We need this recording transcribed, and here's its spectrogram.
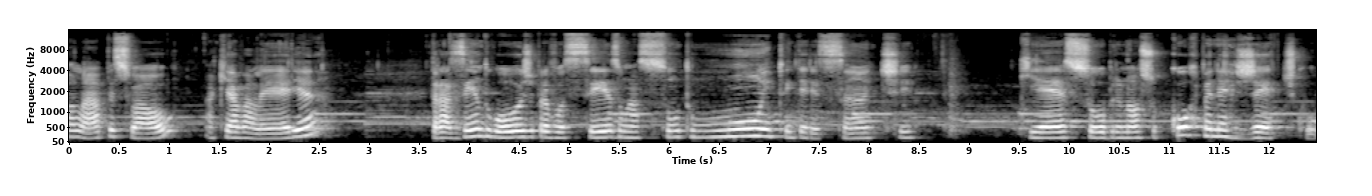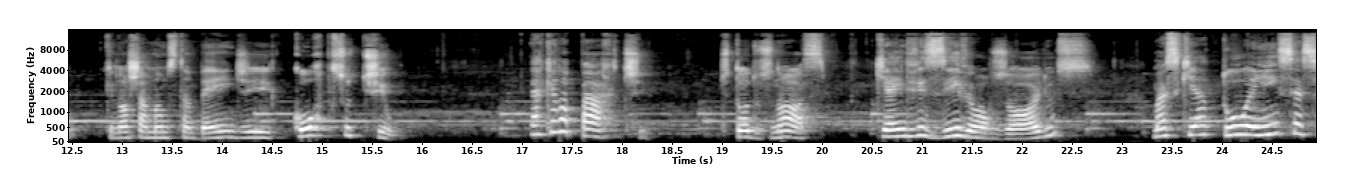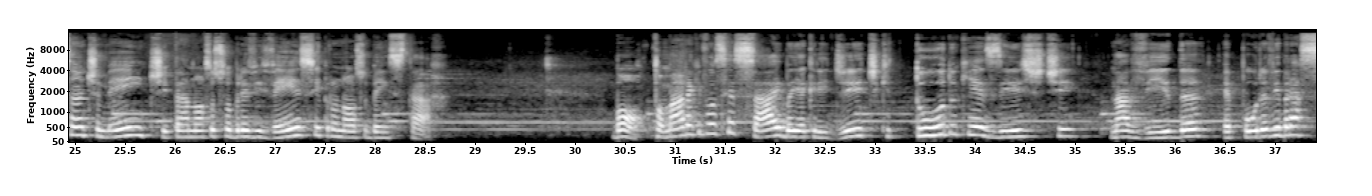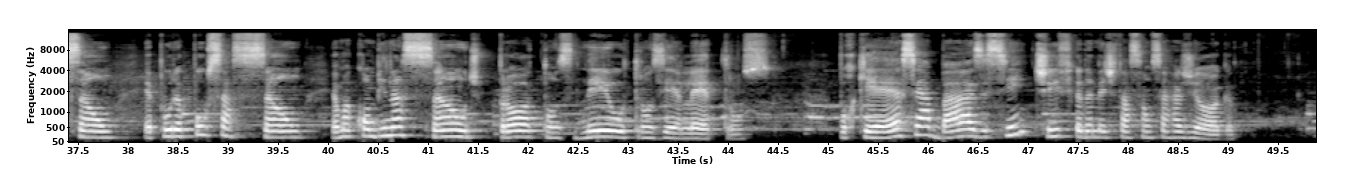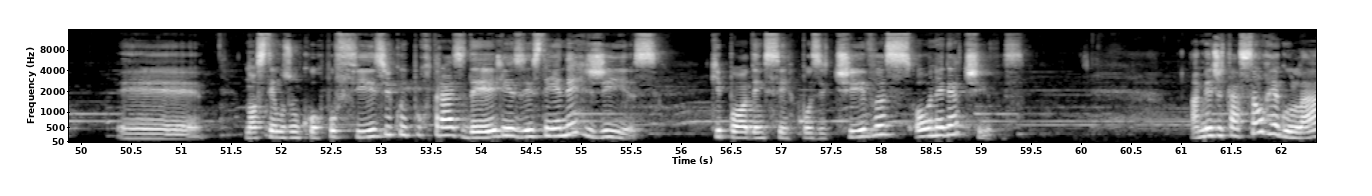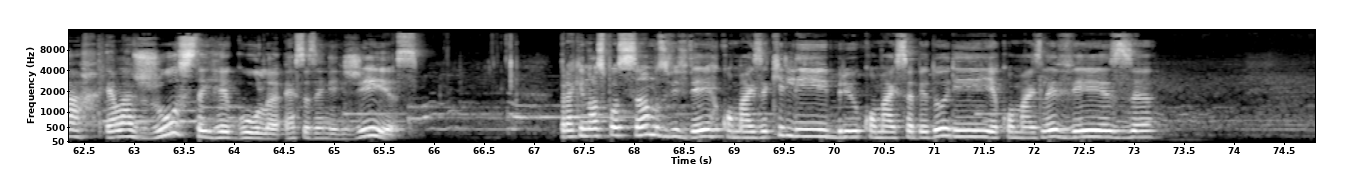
Olá pessoal, aqui é a Valéria, trazendo hoje para vocês um assunto muito interessante que é sobre o nosso corpo energético, que nós chamamos também de corpo sutil. É aquela parte de todos nós que é invisível aos olhos, mas que atua incessantemente para a nossa sobrevivência e para o nosso bem-estar. Bom, tomara que você saiba e acredite que tudo que existe na vida é pura vibração, é pura pulsação, é uma combinação de prótons, nêutrons e elétrons. Porque essa é a base científica da meditação Sahaja Yoga. É, nós temos um corpo físico e por trás dele existem energias que podem ser positivas ou negativas. A meditação regular, ela ajusta e regula essas energias para que nós possamos viver com mais equilíbrio, com mais sabedoria, com mais leveza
